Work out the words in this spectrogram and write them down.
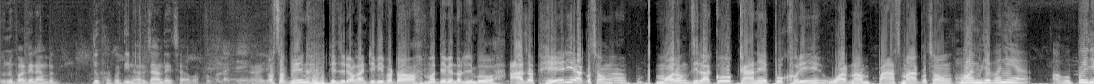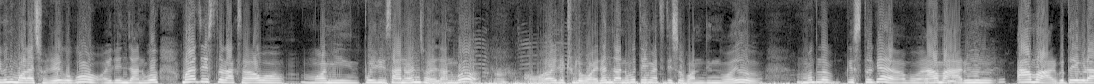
रुनु पर्दैन हाम्रो दुःखको दिनहरू जाँदैछ अब। दर्शकबिन तिनजुरी अनलाइन टिभीबाट म देवेन्द्र लिम्बू। आज फेरि आएको छौँ मरङ जिल्लाको काने पोखरी वार्ड नम्बर पाँचमा आएको छौँ। मम्मीले पनि अब पहिले पनि मलाई छोडेर गएको अहिले पनि जानुभयो। मलाई चाहिँ यस्तो लाग्छ अब मम्मी पहिले सानोमा पनि छोडेर जानुभयो। अब अहिले ठुलो भएर पनि जानुभयो त्यही माथि त्यसो भनिदिनु भयो। मतलब त्यस्तो क्या अब आमाहरू आमाहरूको त एउटा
